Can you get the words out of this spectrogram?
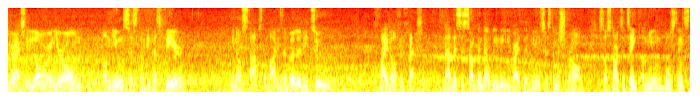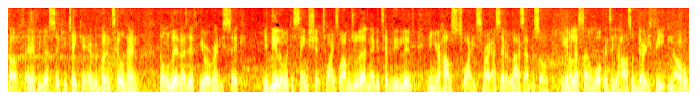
you're actually lowering your own immune system because fear, you know, stops the body's ability to fight off infection. Now, this is something that we need, right? The immune system is strong. So start to take immune boosting stuff. And if you get sick, you take care of it. But until then, don't live as if you're already sick. You're dealing with the same shit twice. Why would you let negativity live in your house twice, right? I said it last episode. You're gonna let something walk into your house with dirty feet? No.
